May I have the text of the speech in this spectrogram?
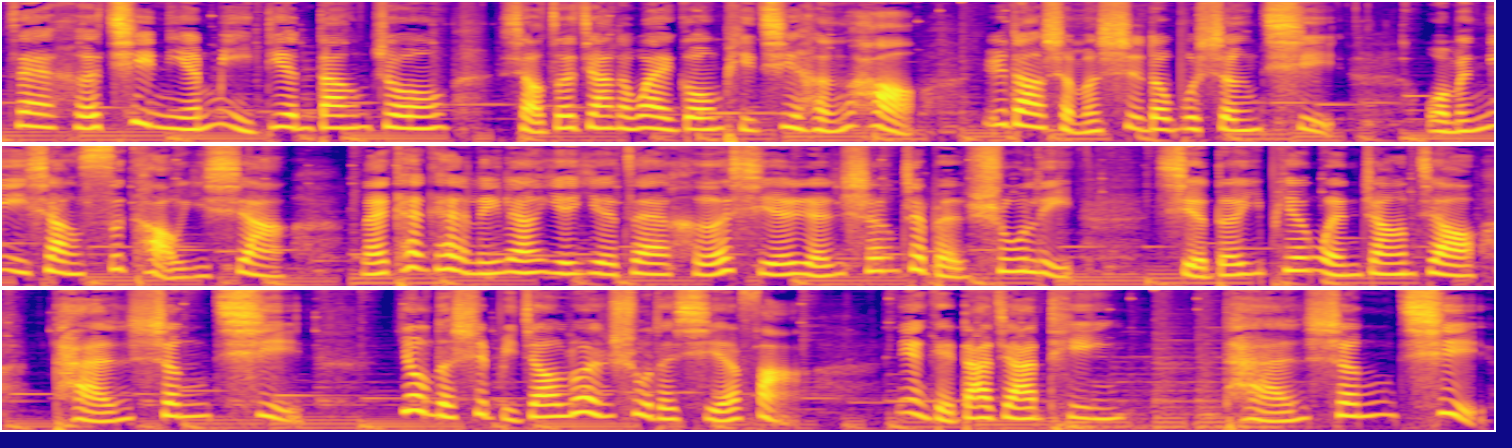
在和气碾米店当中，小作家的外公脾气很好，遇到什么事都不生气。我们逆向思考一下，来看看林良爷爷在《和谐人生》这本书里写的一篇文章，叫《谈生气》，用的是比较论述的写法，念给大家听。谈生气，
